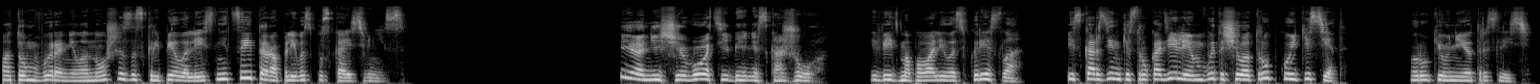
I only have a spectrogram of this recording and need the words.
Потом выронила нож и заскрипела лестницей, торопливо спускаясь вниз. «Я ничего тебе не скажу!» Ведьма повалилась в кресло, из корзинки с рукоделием вытащила трубку и кисет. Руки у нее тряслись.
